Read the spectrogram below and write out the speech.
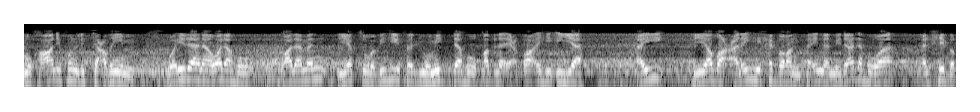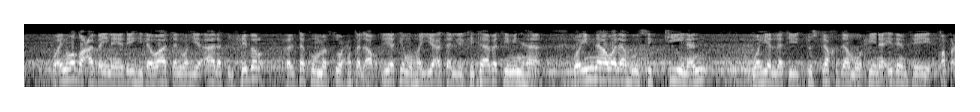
مخالف للتعظيم. وإذا ناوله قلما ليكتب به فليمده قبل إعطائه إياه. أي ليضع عليه حبرا فإن المداد هو الحبر. وإن وضع بين يديه دواة وهي آلة الحبر فلتكن مفتوحة الأغطية مهيئة للكتابة منها. وإن ناوله سكينا وهي التي تستخدم حينئذ في قطع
